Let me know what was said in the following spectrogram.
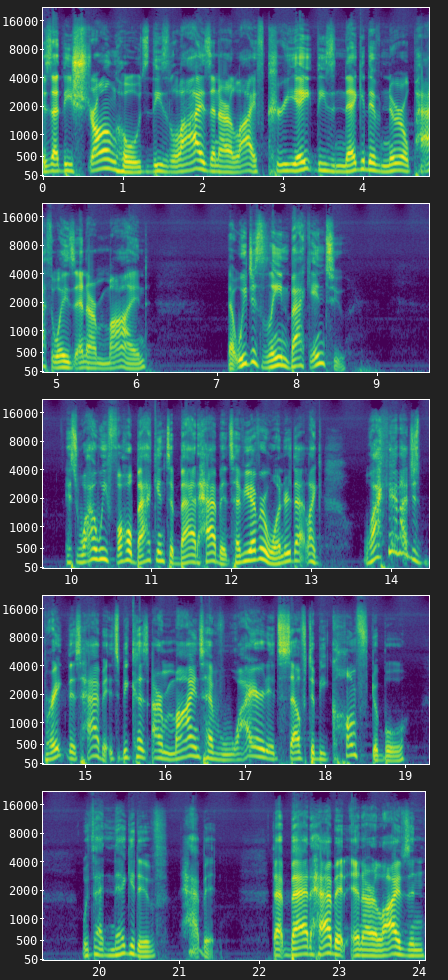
is that these strongholds, these lies in our life create these negative neural pathways in our mind that we just lean back into. It's why we fall back into bad habits. Have you ever wondered that? Like, why can't I just break this habit? It's because our minds have wired itself to be comfortable with that negative habit, that bad habit in our lives. And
